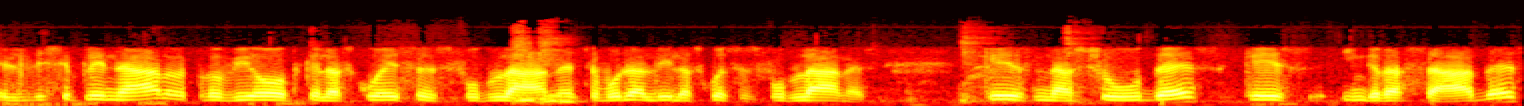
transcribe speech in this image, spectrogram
il disciplinare proviot che la squessa sfurlanes, se vuole dire la squessa sfurlanes, che es nasciudes, che es ingrassades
